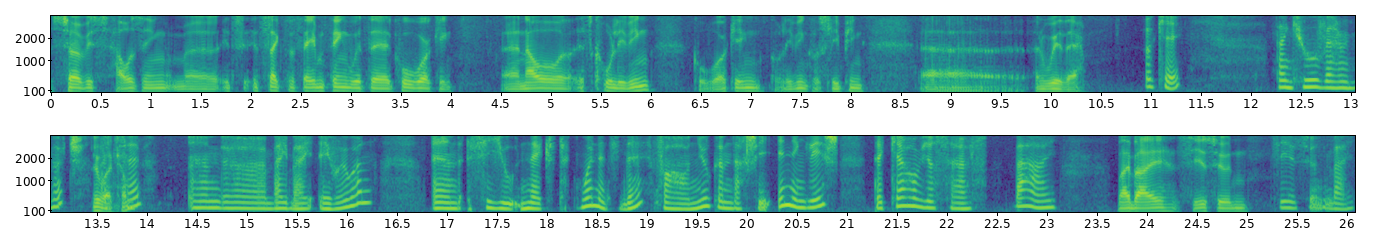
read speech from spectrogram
service housing. Uh, it's it's like the same thing with the co-working. Uh, now it's co-living, co-working, co-living, co-sleeping, uh, and we're there. Okay. Thank you very much. You're welcome. Axel. And uh, bye bye, everyone. And see you next Wednesday for our new Com d'Archi in English. Take care of yourself. Bye. Bye bye. See you soon. See you soon. Bye.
